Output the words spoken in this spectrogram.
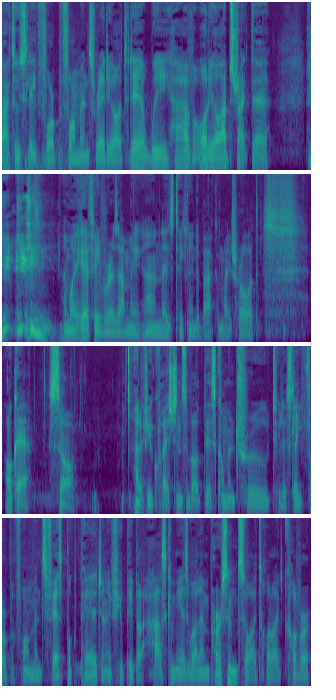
back to Sleep for Performance Radio. Today we have audio abstract, uh, and my hay fever is at me and is tickling the back of my throat. Okay, so I had a few questions about this coming through to the Sleep for Performance Facebook page, and a few people asking me as well in person. So I thought I'd cover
